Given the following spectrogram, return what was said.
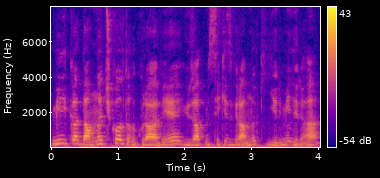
Milka damla çikolatalı kurabiye 168 gramlık 20 lira.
